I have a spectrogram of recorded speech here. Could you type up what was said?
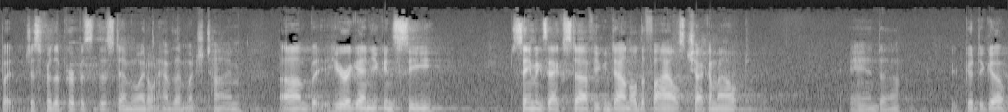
But just for the purpose of this demo, I don't have that much time. Um, but here again, you can see same exact stuff. You can download the files, check them out, and uh, you're good to go.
